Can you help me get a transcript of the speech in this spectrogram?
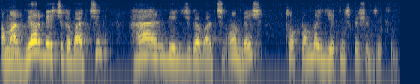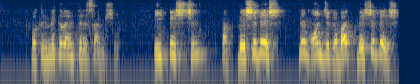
Ama diğer 5 GB için her 1 GB için 15 toplamda 75 ödeyeceksiniz. Bakın ne kadar enteresan bir şey. İlk 5 için bak 5'e 5 değil mi? 10 GB 5'e 5.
